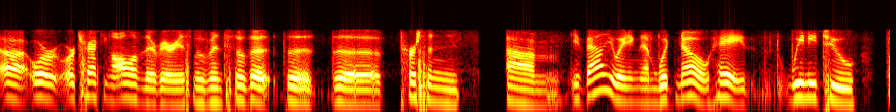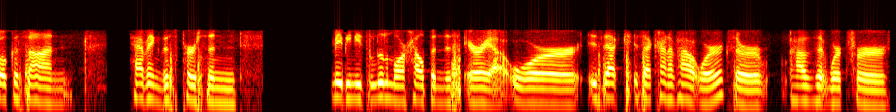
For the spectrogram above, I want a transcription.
uh, or or tracking all of their various movements. So the the the person um, evaluating them would know, hey, we need to focus on having this person maybe needs a little more help in this area, or is that is that kind of how it works, or how does it work for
